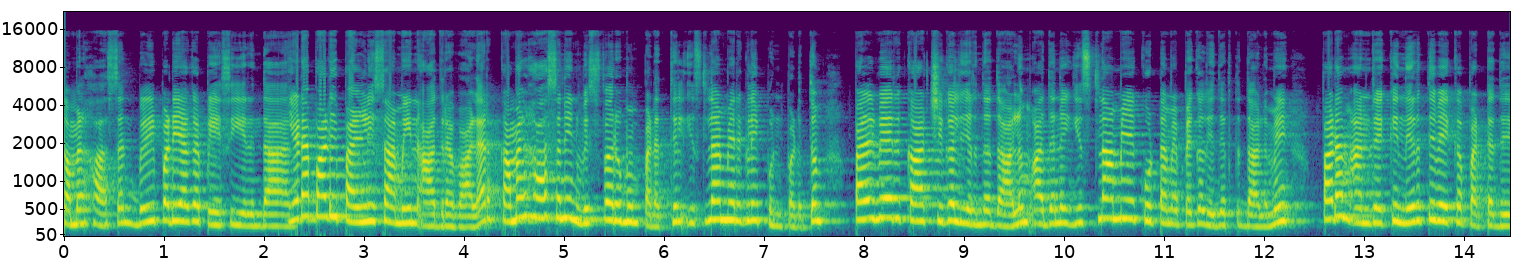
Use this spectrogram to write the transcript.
கமல்ஹாசன் வெளிப்படையாக பேசியிருந்தார். எடப்பாடி பழனிசாமியின் ஆதரவாளர் கமல்ஹாசனின் விஸ்வரூபம் படத்தில் இஸ்லாமியர்களை புண்படுத்தும் பல்வேறு காட்சிகள் இருந்ததாலும் அதனை இஸ்லாமிய கூட்டமைப்புகள் எதிர்த்ததாலுமே படம் அன்றைக்கு நிறுத்தி வைக்கப்பட்டது.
